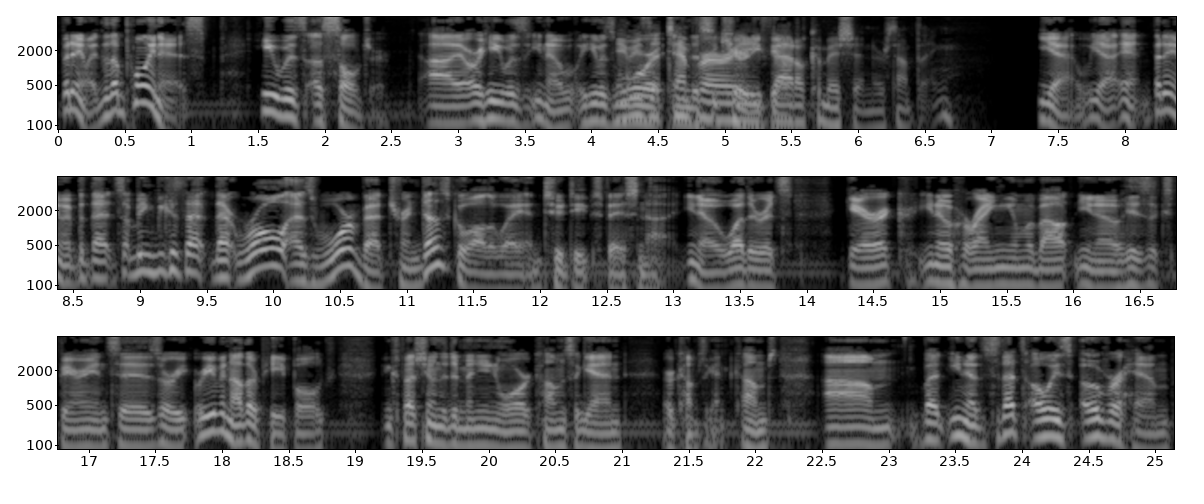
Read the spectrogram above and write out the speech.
But anyway, the point is he was a soldier, uh, or he was, you know, he was He more was a in the security temporary field. battle commission or something. Yeah, yeah. But anyway, but that's I mean because that that role as war veteran does go all the way into Deep Space Nine. You know, whether it's Garak, you know, haranguing him about you know his experiences, or or even other people, especially when the Dominion War comes again or comes again comes. Um, but you know, so that's always over him.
